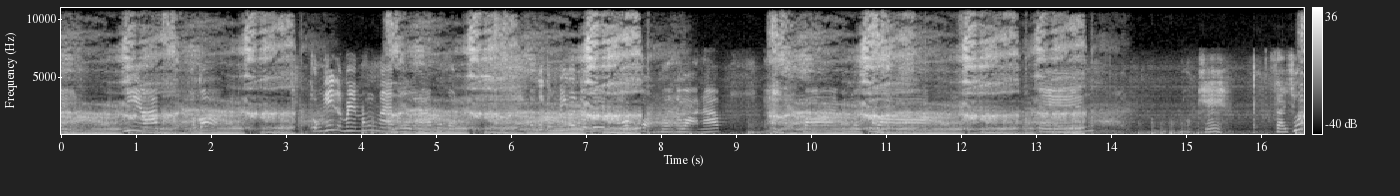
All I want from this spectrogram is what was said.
ย นี่นะครับแล้วก็ ตรงนี้จะเป็นห้องน้ำเลยนะครับทุกคนแล้วก็ตรงนี้ก็จะเป็นห้องของเมืองสว่านะครับบายเป็นเมืองสว่างเจ๋งโอเค ใส่ชุด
